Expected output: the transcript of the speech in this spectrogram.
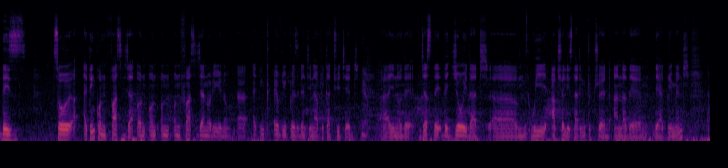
there's so I think on first ja- on, on, on, on first January, you know, uh, I think every president in Africa tweeted, Yeah. uh, you know, the just the, the joy that um, we actually starting to trade under the the agreement. Uh,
